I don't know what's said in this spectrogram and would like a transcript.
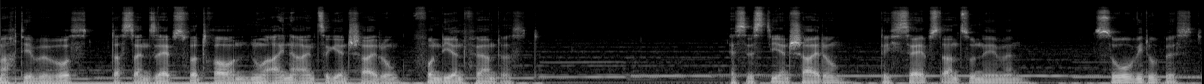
Mach dir bewusst, dass dein Selbstvertrauen nur eine einzige Entscheidung von dir entfernt ist. Es ist die Entscheidung, dich selbst anzunehmen, so wie du bist.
